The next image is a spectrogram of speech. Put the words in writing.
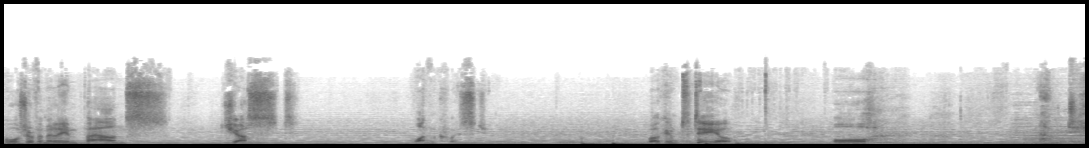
quarter of a million pounds. Just one question. Welcome to Deal or No Deal.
